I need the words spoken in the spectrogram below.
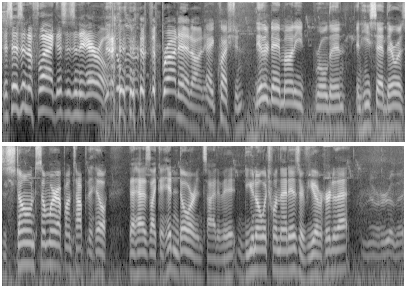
this isn't a flag. This is an arrow. the broadhead on it. Hey, question. The other day, Monty rolled in and he said there was a stone somewhere up on top of the hill that has like a hidden door inside of it. Do you know which one that is, or have you ever heard of that? Never heard of it.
